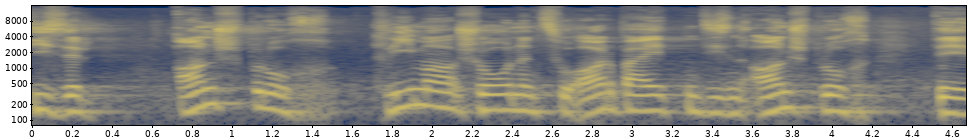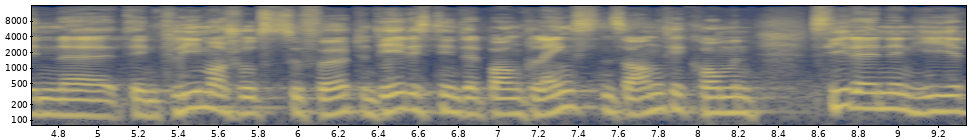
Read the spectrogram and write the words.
Dieser Anspruch, klimaschonend zu arbeiten, diesen Anspruch, den, äh, den Klimaschutz zu fördern, der ist in der Bank längstens angekommen. Sie rennen hier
